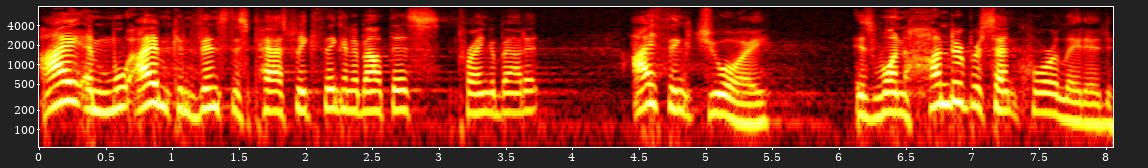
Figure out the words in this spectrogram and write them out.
I am, I am convinced this past week, thinking about this, praying about it, I think joy is 100% correlated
